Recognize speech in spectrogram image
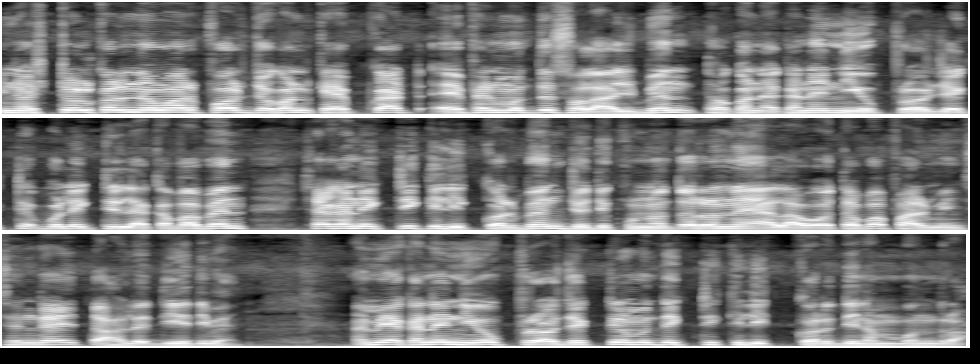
ইনস্টল করে নেওয়ার পর যখন ক্যাপকাট অ্যাপের মধ্যে চলে আসবেন, তখন এখানে নিউ প্রজেক্ট বলে একটি লেখা পাবেন। সেখানে একটি ক্লিক করবেন। যদি কোনো ধরনের অ্যালাউ অথবা পারমিশন যায় তাহলে দিয়ে দিবেন। আমি এখানে নিউ প্রজেক্টের মধ্যে একটি ক্লিক করে দিলাম বন্ধুরা।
